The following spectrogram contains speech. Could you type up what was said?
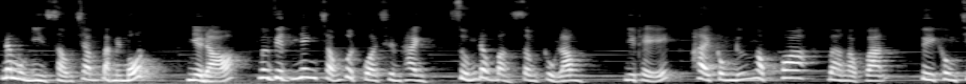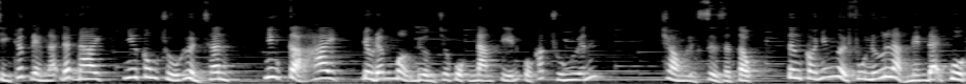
năm 1631. Nhờ đó, người Việt nhanh chóng vượt qua Chiêm Thành xuống đồng bằng sông Cửu Long. Như thế, hai công nữ Ngọc Khoa và Ngọc Vạn tuy không chính thức đem lại đất đai như công chúa Huyền Trân, nhưng cả hai đều đã mở đường cho cuộc nam tiến của các chúa Nguyễn. Trong lịch sử dân tộc, từng có những người phụ nữ làm nên đại cuộc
